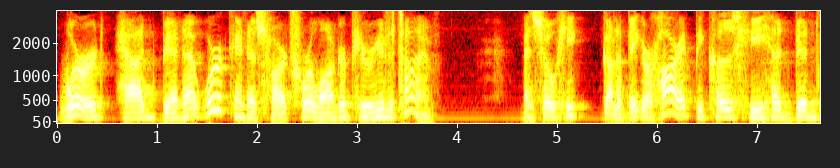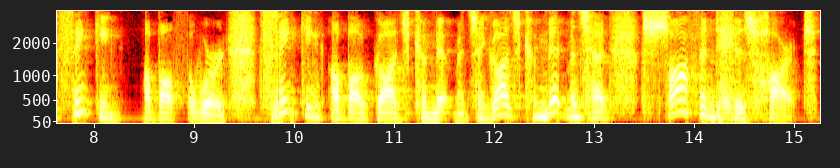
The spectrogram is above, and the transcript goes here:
word had been at work in his heart for a longer period of time. And so he got a bigger heart because he had been thinking about the word, thinking about God's commitments, and God's commitments had softened his heart.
